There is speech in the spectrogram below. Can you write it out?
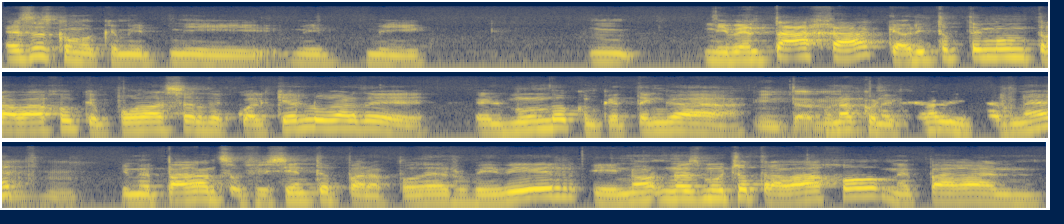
ese es como que mi, mi, mi mi ventaja, que ahorita tengo un trabajo que puedo hacer de cualquier lugar del el mundo con que tenga una conexión al internet y me pagan suficiente para poder vivir. Y no, no es mucho trabajo, me pagan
